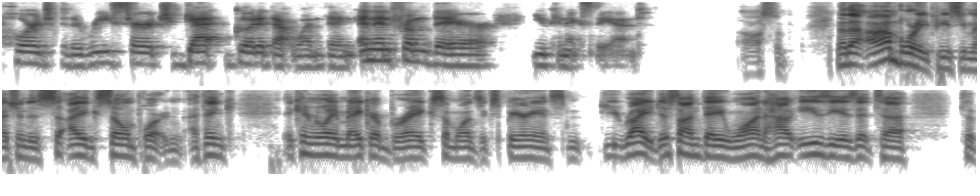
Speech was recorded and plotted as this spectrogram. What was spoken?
pour into the research, get good at that one thing. And then from there, you can expand. Awesome. Now that onboarding piece you mentioned is, I think, so important. I think it can really make or break someone's experience. You're right. Just on day one, how easy is it to to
